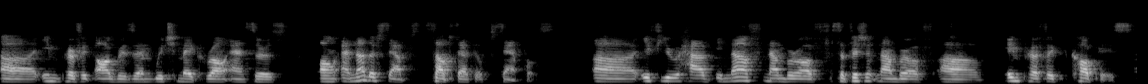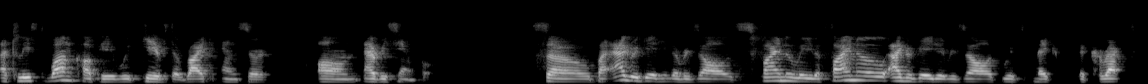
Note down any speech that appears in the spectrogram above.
uh, imperfect algorithm which make wrong answers on another sub- subset of samples. Uh, if you have enough number of sufficient number of uh, imperfect copies, at least one copy would give the right answer on every sample. So by aggregating the results, finally the final aggregated result would make the correct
